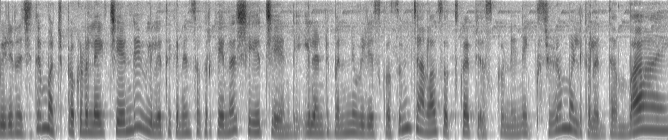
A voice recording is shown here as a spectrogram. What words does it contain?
వీడియో నచ్చితే మర్చిపోకుండా లైక్ చేయండి. వీలైతే కనీసం ఒకరికైనా షేర్ చేయండి. ఇలాంటి మరిన్ని వీడియోస్ కోసం ఛానల్ సబ్స్క్రైబ్ చేసుకోండి. నెక్స్ట్ వీడియో మళ్ళీ కలుద్దాం. బాయ్.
